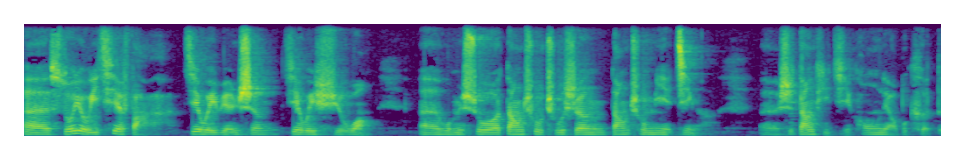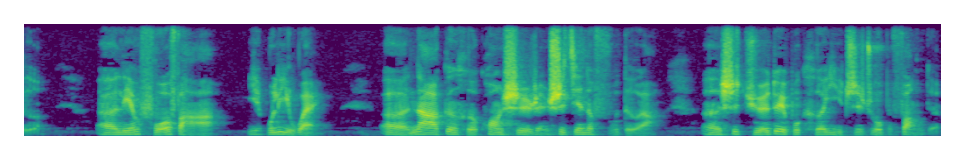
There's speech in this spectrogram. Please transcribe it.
呃，所有一切法皆为缘生，皆为虚妄。呃，我们说当处出生，当处灭尽啊，呃，是当体即空，了不可得。呃，连佛法也不例外。呃，那更何况是人世间的福德啊，呃，是绝对不可以执着不放的。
